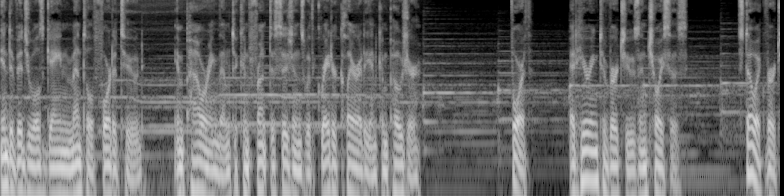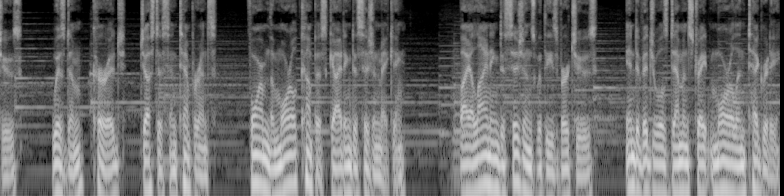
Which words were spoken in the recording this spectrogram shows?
individuals gain mental fortitude, empowering them to confront decisions with greater clarity and composure. Fourth, adhering to virtues and choices. Stoic virtues, wisdom, courage, justice, and temperance, form the moral compass guiding decision-making. By aligning decisions with these virtues, individuals demonstrate moral integrity,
